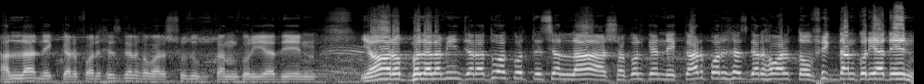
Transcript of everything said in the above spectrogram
আল্লাহ নেককার পরহেজগার হওয়ার সুযোগ কান করিয়া দিন। ইয়া রব্বাল আলামিন, যারা দোয়া করতেছে আল্লাহ, সকলকে নেককার পরহেজগার হওয়ার তৌফিক দান করিয়া দিন।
